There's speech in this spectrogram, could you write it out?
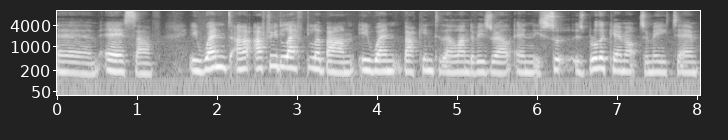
um, Esav he went and after he'd left Laban. He went back into the land of Israel, and his his brother came out to meet him,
